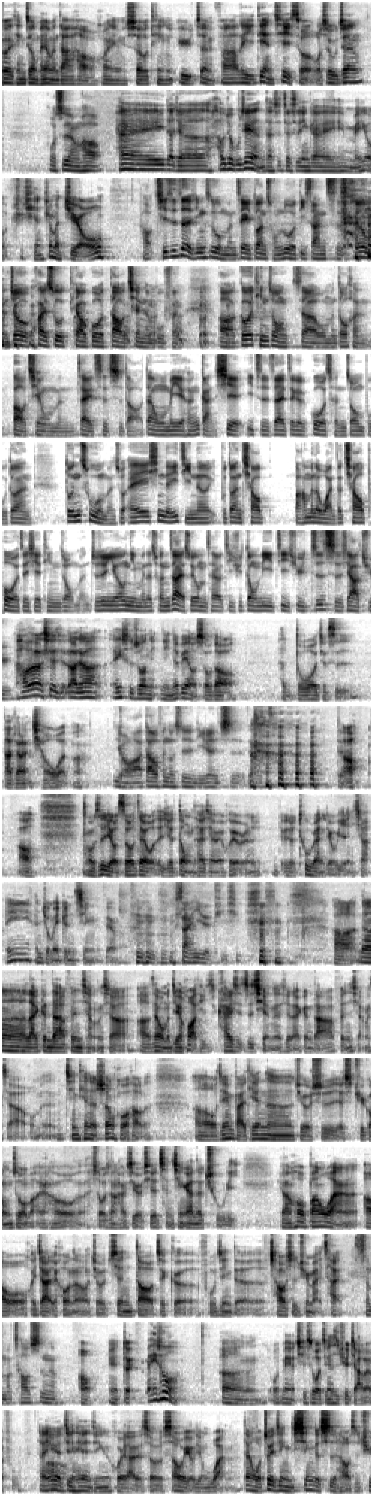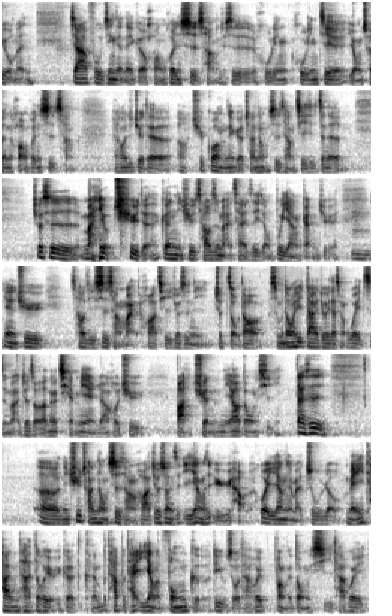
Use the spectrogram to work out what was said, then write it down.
各位听众朋友们，大家好，欢迎收听玉正发力电器所，我是吴真，我是杨浩。嗨，大家好久不见，但是这次应该没有之前这么久。好，其实这已经是我们这一段重录的第三次，所以我们就快速跳过道歉的部分。啊，各位听众，呃，我们都很抱歉，我们再一次迟到，但我们也很感谢一直在这个过程中不断敦促我们说，哎，新的一集呢，不断敲把他们的碗都敲破。这些听众们，就是因为你们的存在，所以我们才有继续动力继续支持下去。好的，谢谢大家。哎，是说你你那边有收到很多就是大家来敲碗吗？有啊，大部分都是你认识的。对，好，好，我是有时候在我的一些动态下面会有人就是突然留言一下，哎，很久没更新了，这样 善意的提醒。啊，那来跟大家分享一下啊，在我们今天话题开始之前呢，先来跟大家分享一下我们今天的生活好了。呃，我今天白天呢，就是也是去工作嘛，然后手上还是有些澄清案的处理。然后傍晚啊，我回家以后呢，我就先到这个附近的超市去买菜。什么超市呢？哦，也对，没错，嗯，我没有。其实我今天是去家乐福，但因为今天已经回来的时候稍微有点晚了。但我最近新的嗜好是去我们家附近的那个黄昏市场，就是虎林虎林街永春黄昏市场。然后就觉得哦，去逛那个传统市场，其实真的。就是蛮有趣的，跟你去超市买菜是一种不一样的感觉。嗯，因为去超级市场买的话，其实就是你就走到什么东西，大概就会在什么位置嘛，就走到那个前面，然后去把选你要的东西。但是，呃，你去传统市场的话，就算是一样是鱼好了，或一样你要买猪肉，每一摊它都会有一个可能不它不太一样的风格。例如说，它会放的东西，它会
